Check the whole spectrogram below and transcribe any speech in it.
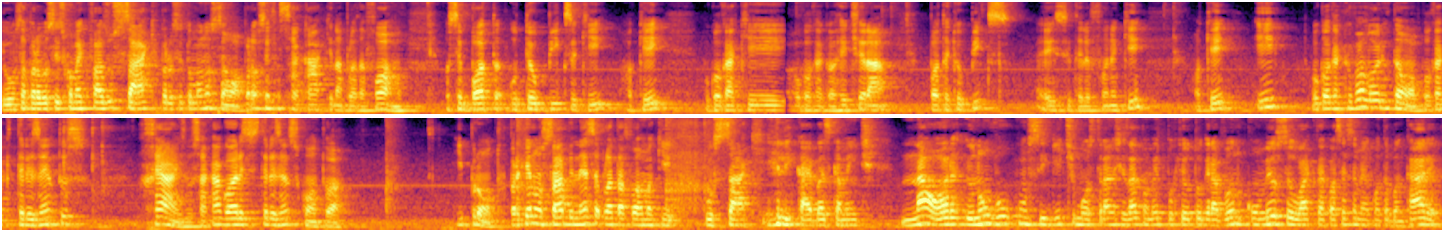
Eu vou mostrar para vocês como é que faz o saque para você tomar noção. Para você sacar aqui na plataforma, você bota o teu Pix aqui, ok? Vou colocar aqui, vou colocar aqui, ó, retirar. Bota aqui o Pix, é esse telefone aqui, ok? E vou colocar aqui o valor, então, ó, vou colocar aqui 300 reais. Vou sacar agora esses 300 conto, ó. E pronto. Para quem não sabe, nessa plataforma aqui, o saque, ele cai basicamente na hora. Eu não vou conseguir te mostrar nesse exato momento porque eu estou gravando com o meu celular que está com acesso à minha conta bancária.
